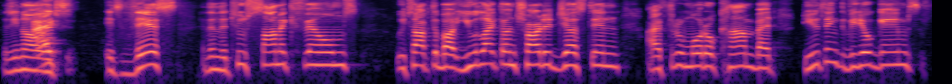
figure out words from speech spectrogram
Because you know, actually, it's this, and then the two Sonic films. We talked about you liked Uncharted, Justin. I threw Mortal Kombat. Do you think the video games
